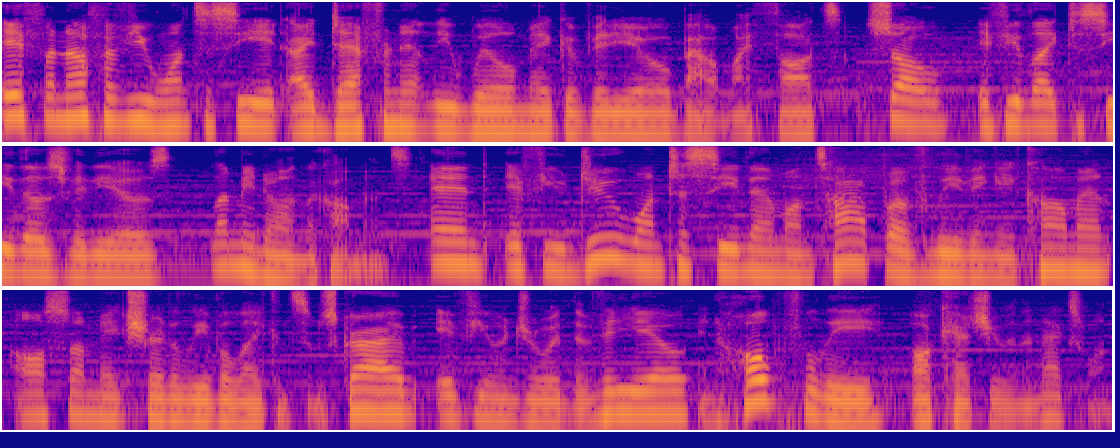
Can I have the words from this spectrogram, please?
if enough of you want to see it, I definitely will make a video about my thoughts. So if you'd like to see those videos, let me know in the comments. And if you do want to see them on top of leaving a comment, also make sure to leave a like and subscribe if you enjoyed the video, and hopefully I'll catch you in the next one.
